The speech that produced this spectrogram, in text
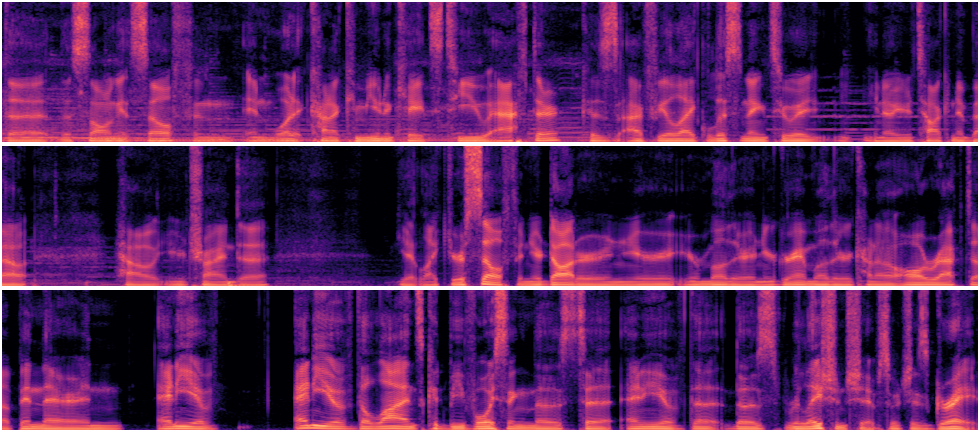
the the song itself and and what it kind of communicates to you after? Because I feel like listening to it, you know, you're talking about how you're trying to get like yourself and your daughter and your your mother and your grandmother kind of all wrapped up in there and any of any of the lines could be voicing those to any of the those relationships which is great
